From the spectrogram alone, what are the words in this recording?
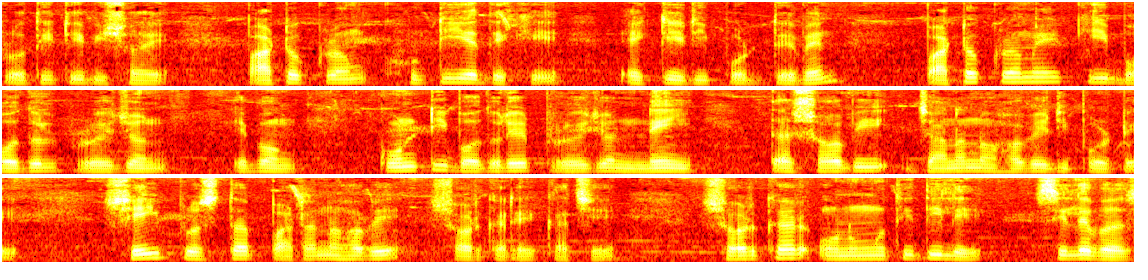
প্রতিটি বিষয়ে পাঠ্যক্রম খুঁটিয়ে দেখে একটি রিপোর্ট দেবেন পাঠ্যক্রমের কী বদল প্রয়োজন এবং কোনটি বদলের প্রয়োজন নেই তা সবই জানানো হবে রিপোর্টে। সেই প্রস্তাব পাঠানো হবে সরকারের কাছে। সরকার অনুমতি দিলে সিলেবাস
